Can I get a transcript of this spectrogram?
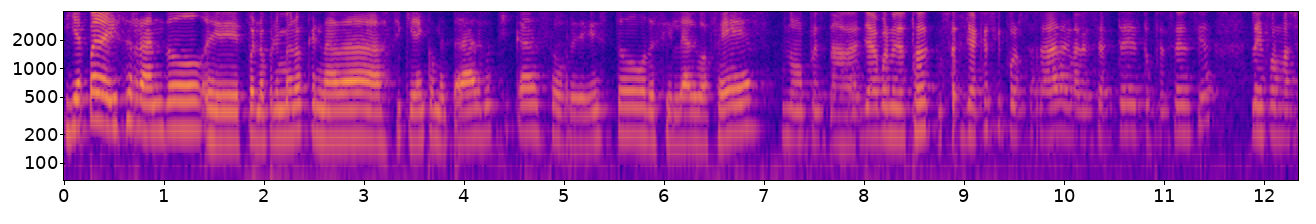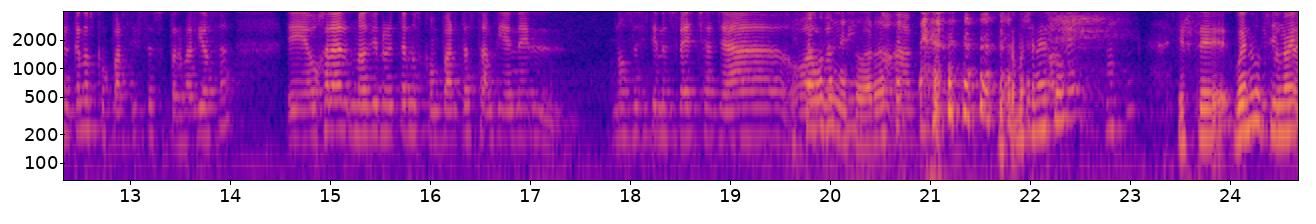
Y ya para ir cerrando, eh, bueno, primero que nada, si quieren comentar algo, chicas, sobre esto, decirle algo a Fer. No, pues nada, ya bueno, ya está, ya casi por cerrar, agradecerte tu presencia, la información que nos compartiste es súper valiosa. Eh, ojalá más bien ahorita nos compartas también el, no sé si tienes fechas ya. o Estamos algo en así. eso, ¿verdad, No, Fer? ah. ¿Estamos en eso? Ok, ujú. Este, bueno, Y si pues no hay,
